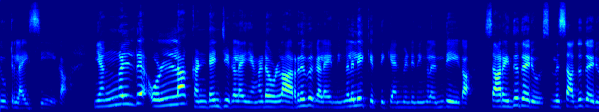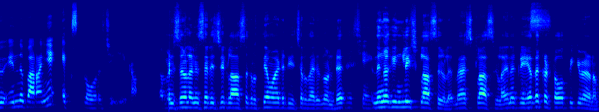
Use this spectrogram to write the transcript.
യൂട്ടിലൈസ് ചെയ്യുക. ഞങ്ങളുടെ ഉള്ള കണ്ടന്റുകളെ ഞങ്ങളുടെ ഉള്ള അറിവുകളെ നിങ്ങളിലേക്ക് എത്തിക്കാൻ വേണ്ടി നിങ്ങൾ എന്ത് ചെയ്യുക? സാർ ഇത് തരൂ മിസ് അത് തരൂ എന്ന് പറഞ്ഞ് എക്സ്പ്ലോർ ചെയ്യുക. കമൻസുകൾ അനുസരിച്ച് ക്ലാസ് കൃത്യമായിട്ട് ടീച്ചർ തരുന്നുണ്ട്. നിങ്ങൾക്ക് ഇംഗ്ലീഷ് ക്ലാസ്സുകൾ മാത്സ് ക്ലാസ്സുകൾ അതിനൊക്കെ ഏതൊക്കെ ടോപ്പിക്ക് വേണം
